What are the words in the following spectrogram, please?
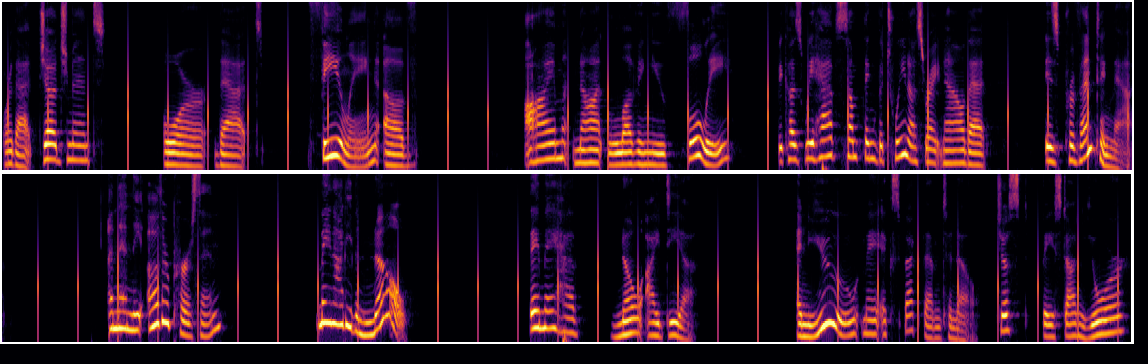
or that judgment or that feeling of, I'm not loving you fully because we have something between us right now that is preventing that. And then the other person may not even know. They may have no idea. And you may expect them to know just based on your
